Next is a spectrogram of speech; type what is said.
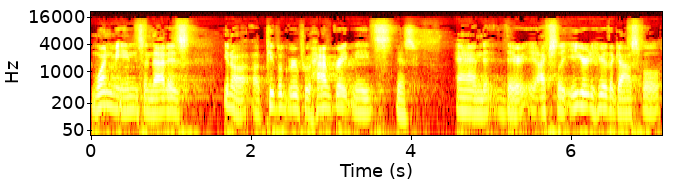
one means, and that is, you know, a people group who have great needs, Yes. and they're actually eager to hear the gospel.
